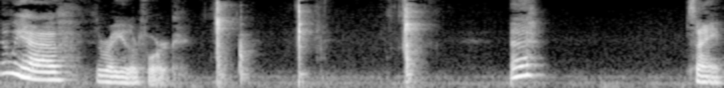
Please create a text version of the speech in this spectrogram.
Then we have the regular fork. Same.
